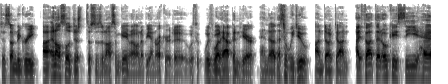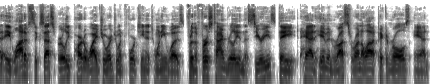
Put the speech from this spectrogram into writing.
to some degree, uh, and also just this is an awesome game. I want to be on record uh, with with what happened here, and uh, that's what we do on Dunc'd On. I thought that OKC had a lot of success early. Part of why George went 14 and 20 was for the first time really in the series they had him and Russ run a lot of pick and rolls and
